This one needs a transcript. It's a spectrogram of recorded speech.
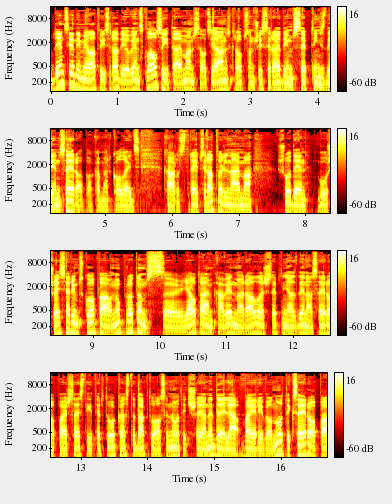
Labdien, cienījamie Latvijas radio viens klausītāji! Mani sauc Jānis Krops, un šis ir raidījums septiņas dienas Eiropā, kamēr kolēģis Kārlis Streips ir atvaļinājumā. Šodien būšu es ar jums kopā. Nu, protams, jautājumi, kā vienmēr, Allaž septiņās dienās Eiropā ir saistīti ar to, kas tad aktuāls ir noticis šajā nedēļā, vai arī vēl notiks Eiropā.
